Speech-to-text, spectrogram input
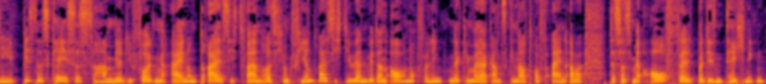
Die Business Cases haben wir die Folgen 31, 32 und 34, die werden wir dann auch noch verlinken, da gehen wir ja ganz genau drauf ein. Aber das, was mir auffällt bei diesen Techniken,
